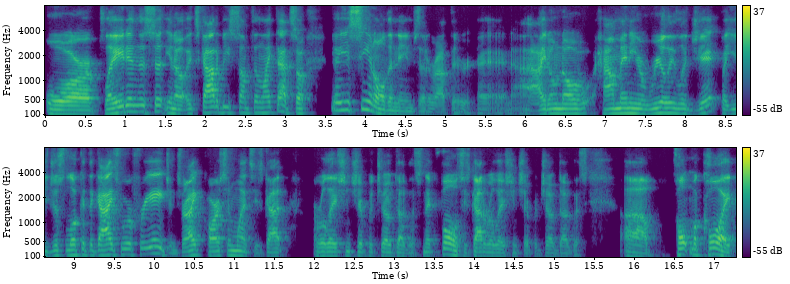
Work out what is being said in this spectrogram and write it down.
or played in this, you know, it's got to be something like that. So you know, you're seeing all the names that are out there. And I don't know how many are really legit, but you just look at the guys who are free agents, right? Carson Wentz, he's got a relationship with Joe Douglas. Nick Foles, he's got a relationship with Joe Douglas. Uh, Colt McCoy,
